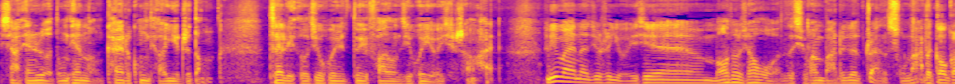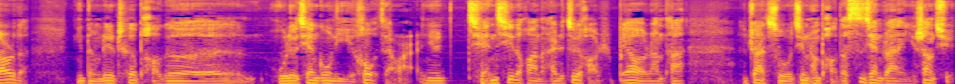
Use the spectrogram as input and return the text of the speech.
夏天热，冬天冷，开着空调一直等，在里头就会对发动机会有一些伤害。另外呢，就是有一些毛头小伙子喜欢把这个转速拉得高高的，你等这个车跑个五六千公里以后再玩，因为前期的话呢，还是最好是不要让它。转速经常跑到四千转以上去，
